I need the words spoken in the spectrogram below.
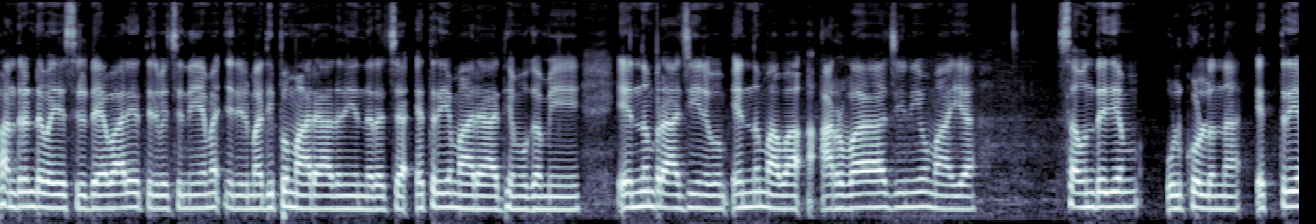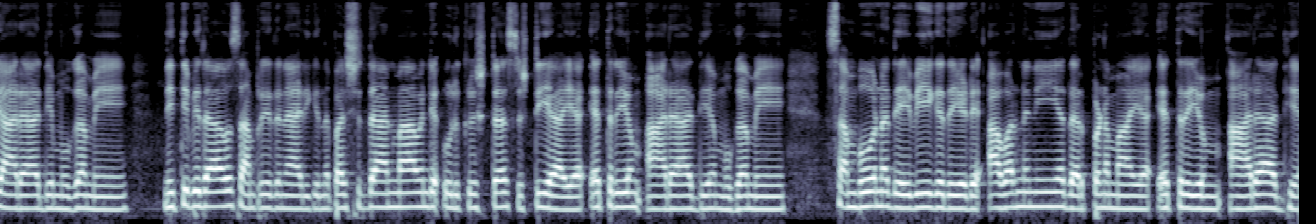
പന്ത്രണ്ട് വയസ്സിൽ ദേവാലയത്തിൽ വെച്ച് നിയമജ്ഞരിൽ മതിപ്പും ആരാധനയും നിറച്ച എത്രയും ആരാധ്യമുഖമേ. എന്നും പ്രാചീനവും എന്നും അവ അർവാചീനവുമായ സൗന്ദര്യം ഉൾക്കൊള്ളുന്ന എത്രയും ആരാധ്യമുഖമേ. നിത്യപിതാവ് സംപ്രീതനായിരിക്കുന്ന പരിശുദ്ധാത്മാവിന്റെ ഉത്കൃഷ്ട സൃഷ്ടിയായ എത്രയും ആരാധ്യ മുഖമേ സമ്പൂർണ ദൈവീകതയുടെ അവർണനീയ ദർപ്പണമായ എത്രയും ആരാധ്യ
